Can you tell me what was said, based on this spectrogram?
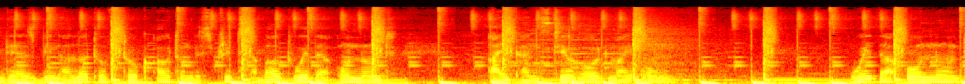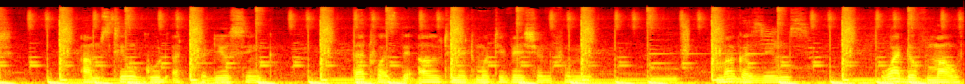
there's been a lot of talk out on the streets about whether or not I can still hold my own. Whether or not I'm still good at producing, that was the ultimate motivation for me. Magazines, word of mouth,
